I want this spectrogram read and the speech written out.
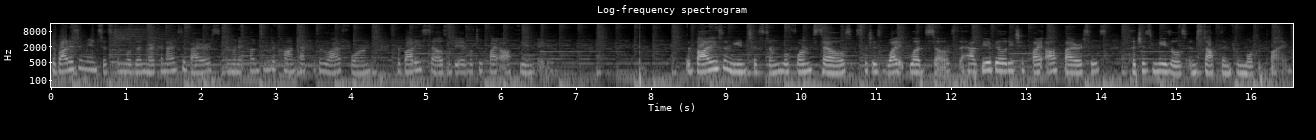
The body's immune system will then recognize the virus, and when it comes into contact with a live form, the body's cells will be able to fight off the invader. The body's immune system will form cells, such as white blood cells, that have the ability to fight off viruses, such as measles, and stop them from multiplying.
